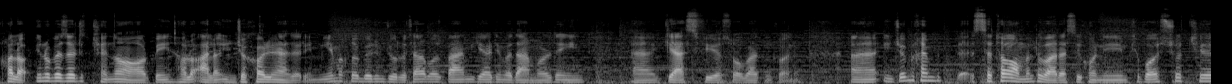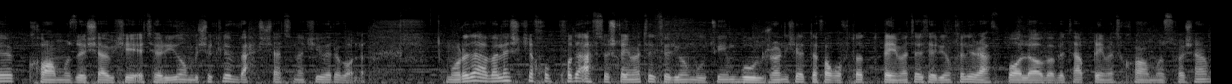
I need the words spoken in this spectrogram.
حالا اینو بذارید کنار به این حالا الان اینجا کاری نداریم. یه مقدار بریم جلوتر باز برمیگردیم و در مورد این گس فی صحبت می‌کنیم. اینجا می‌خوایم سه تا عامل رو بررسی کنیم که باعث شد که کارمزد شبکه اتریوم به شکل وحشتناکی بره بالا. مورد اولش که خب خود افزایش قیمت اتریوم بود. توی این بولرانی که اتفاق افتاد قیمت اتریوم خیلی رفت بالا و به طب قیمت کارمزدهاش هم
